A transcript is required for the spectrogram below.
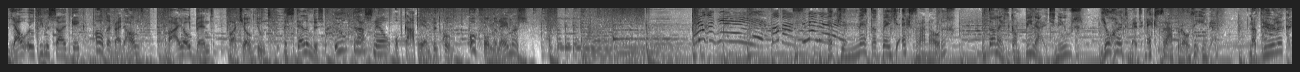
Jouw ultieme sidekick altijd bij de hand. Waar je ook bent, wat je ook doet. Bestel hem dus ultra snel op kpn.com. Ook voor ondernemers. Nog een keer! Papa, sneller! Heb je net dat beetje extra nodig? Dan heeft Campina iets nieuws. Yoghurt met extra proteïne. Natuurlijk,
